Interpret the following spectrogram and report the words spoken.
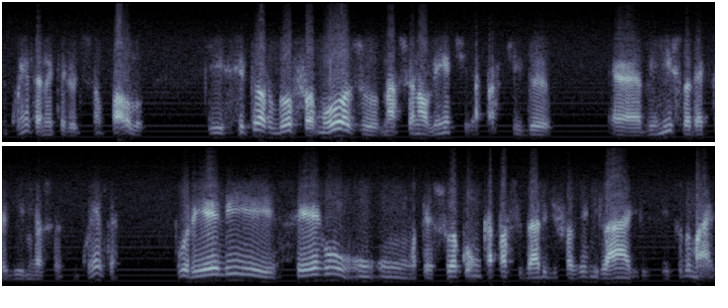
50 no interior de São Paulo, que se tornou famoso nacionalmente a partir do, é, início da década de 1950 por ele ser um, um, uma pessoa com capacidade de fazer milagres e tudo mais.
